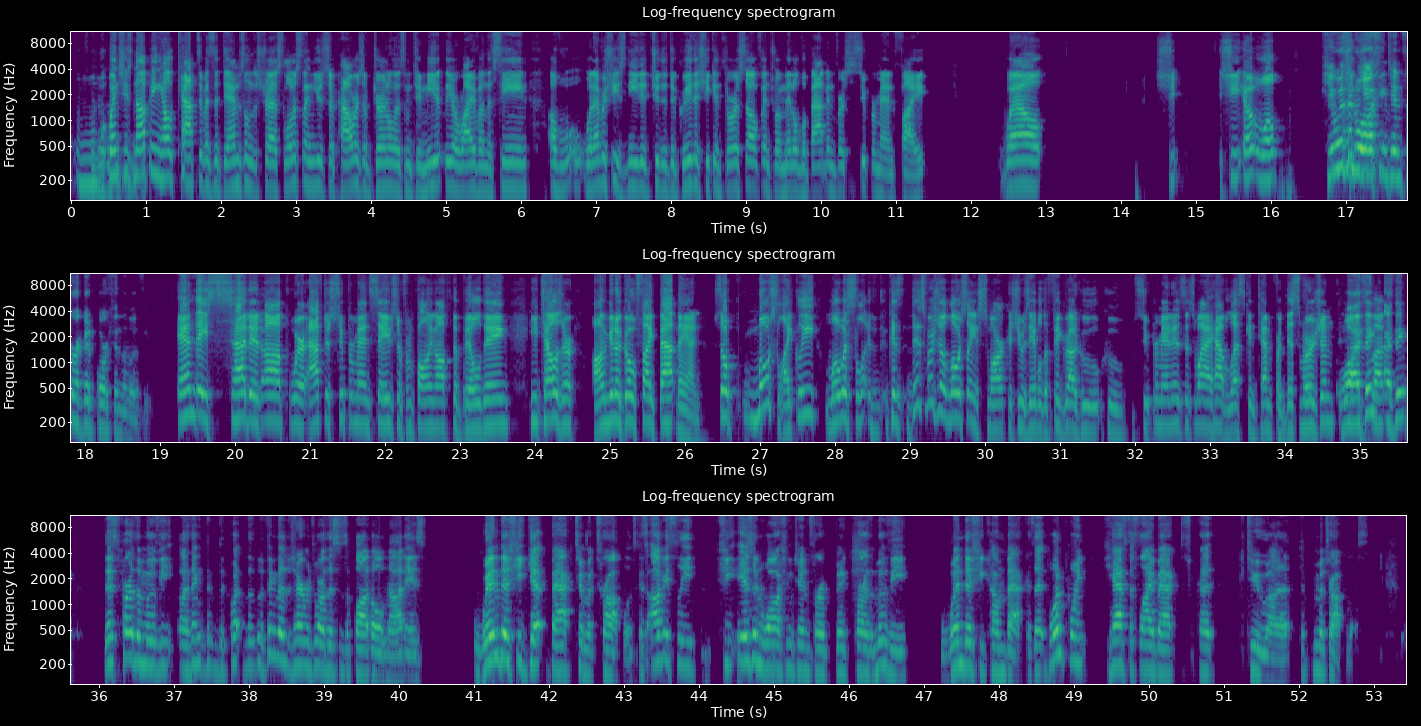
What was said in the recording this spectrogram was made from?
when she's not being held captive as a damsel in distress, Lois Lane uses her powers of journalism to immediately arrive on the scene of whatever she's needed to the degree that she can throw herself into a middle of a Batman versus Superman fight. Well, she, she, uh, well, She was in Washington for a good portion of the movie. and they set it up where after Superman saves her from falling off the building, he tells her, I'm gonna go fight Batman. So most likely Lois, because this version of Lois Lane is smart because she was able to figure out who who Superman is. That's why I have less contempt for this version. Well, I think But- I think this part of the movie, I think the, the the the thing that determines whether this is a plot hole or not is when does she get back to Metropolis? Because obviously she is in Washington for a big part of the movie. When does she come back? Because at one point she has to fly back to to, uh, to Metropolis.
